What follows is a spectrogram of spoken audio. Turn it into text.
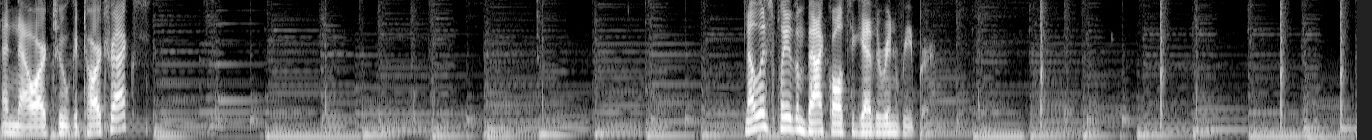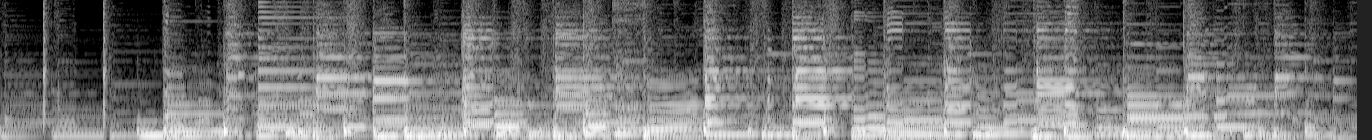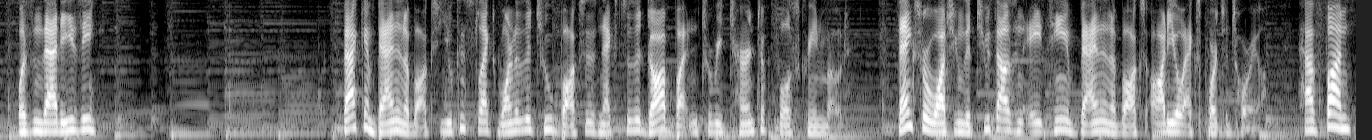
And now our two guitar tracks. Now let's play them back all together in Reaper. Wasn't that easy? Back in Band in a Box, you can select one of the two boxes next to the DAW button to return to full screen mode. Thanks for watching the 2018 Band in a Box audio export tutorial. Have fun!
